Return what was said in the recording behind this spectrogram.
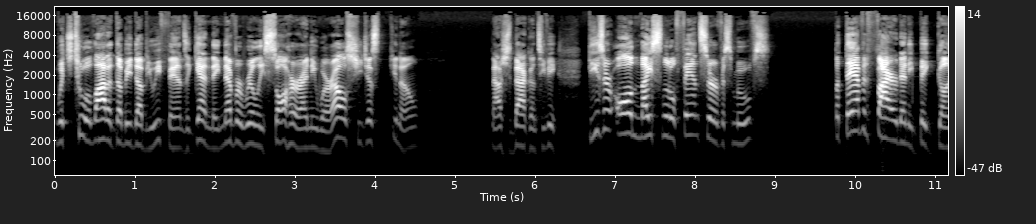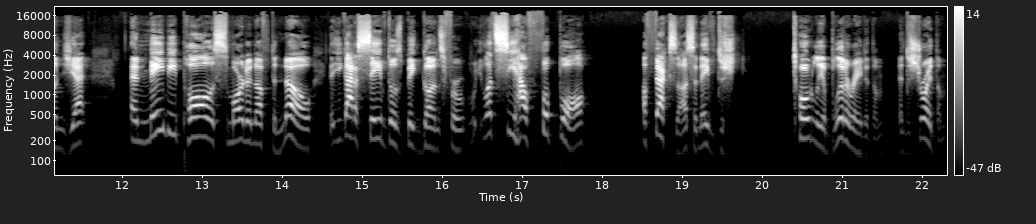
which to a lot of WWE fans, again, they never really saw her anywhere else. She just, you know, now she's back on TV. These are all nice little fan service moves but they haven't fired any big guns yet. And maybe Paul is smart enough to know that you got to save those big guns for. Let's see how football affects us, and they've totally obliterated them and destroyed them.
